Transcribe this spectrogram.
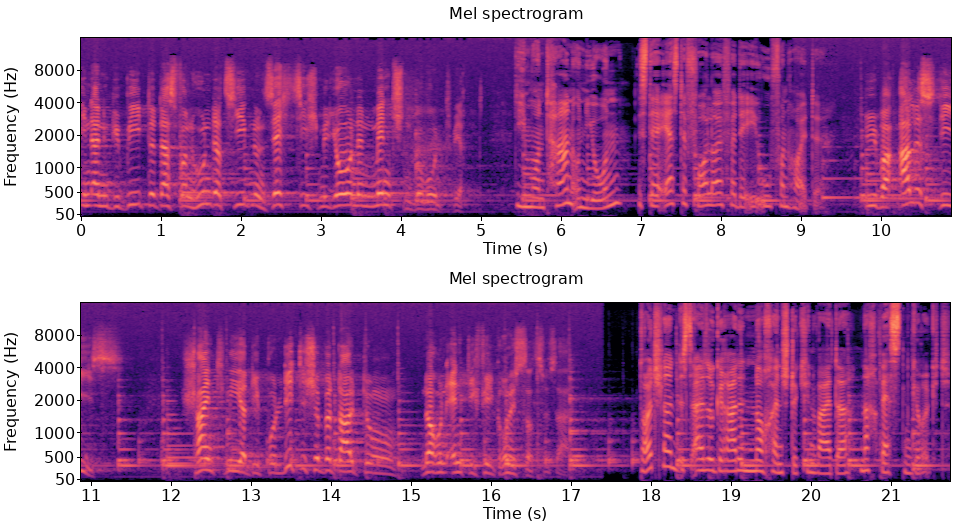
in einem Gebiet, das von 167 Millionen Menschen bewohnt wird. Die Montanunion ist der erste Vorläufer der EU von heute. Über alles dies scheint mir die politische Bedeutung noch unendlich viel größer zu sein. Deutschland ist also gerade noch ein Stückchen weiter nach Westen gerückt.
